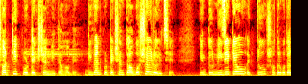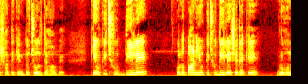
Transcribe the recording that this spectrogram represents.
সঠিক প্রোটেকশন নিতে হবে। ডিভাইন প্রোটেকশন তো অবশ্যই রয়েছে, কিন্তু নিজেকেও একটু সতর্কতার সাথে কিন্তু চলতে হবে। কেউ কিছু দিলে, কোনো পানীয় কিছু দিলে সেটাকে গ্রহণ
